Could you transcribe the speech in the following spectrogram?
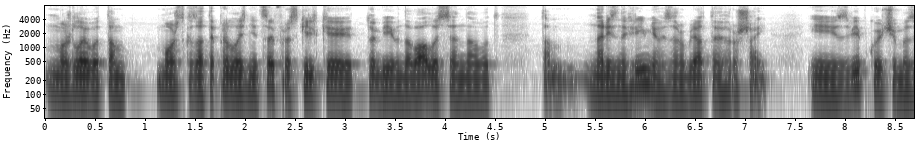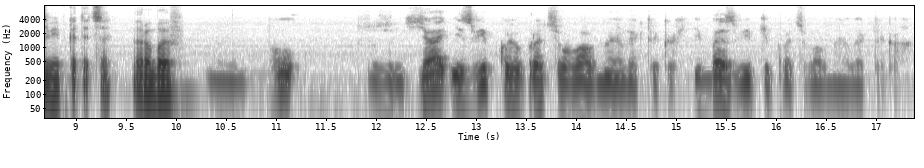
можливо там можеш сказати приблизні цифри, скільки тобі вдавалося на, от, там, на різних рівнях заробляти грошей. І з віпкою чи без віпки ти це робив. Ну, я і з віпкою працював на електриках, і без віпки працював на електриках.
